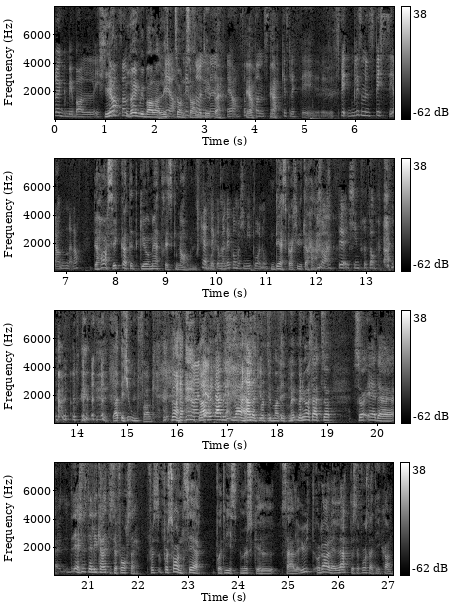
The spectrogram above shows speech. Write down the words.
rugbyball-ish. Ja, sant? rugbyballer, litt Ja, sånn samme sånn, type. Ja, sånn Ja, at den strekkes litt i spi, Blir som en spiss i endene, da. Det har sikkert et geometrisk navn. Helt sikkert, men det kommer ikke vi på nå. Det skal ikke vi ta her. Nei, det er ikke interessant. Dette er ikke o-fag. Nei, nei, nei, nei, heller ikke matematikk. Men, men uansett så, så er det Jeg syns det er litt greit å se for seg. For, for sånn ser på et vis muskelceller ut. Og da er det lett å se for seg at de kan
